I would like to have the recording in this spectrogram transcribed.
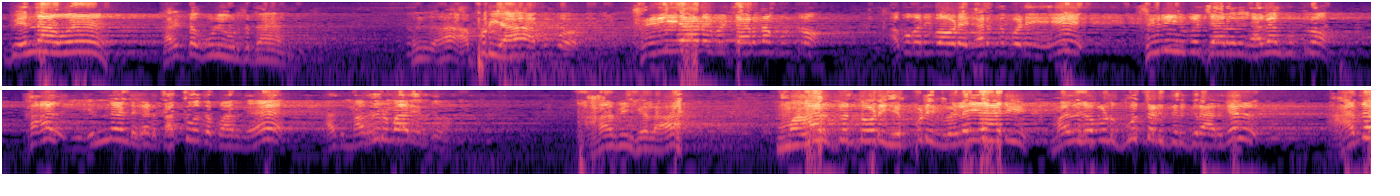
இப்ப என்ன ஆகும்? கரெக்டா கூலி கொடுத்துட்டேன். அப்படியா? அப்போ சிறியான விபச்சாரம் தான் குற்றம். அபு ஹனீஃபாவுடைய கருத்துப்படி சிறிய விபச்சாரத்துக்கு அதான் குற்றம். கால் என்னன்னு கேட்ட தத்துவத்தை பாருங்க. அது மகர் மாதிரி இருக்கும். பாவிகளா மார்க்கத்தோடு எப்படி விளையாடி மதுகபோடு கூத்தடித்திருக்கிறார்கள்? அதை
